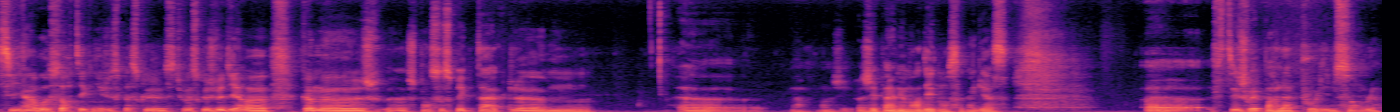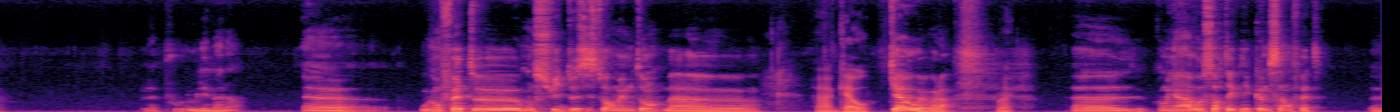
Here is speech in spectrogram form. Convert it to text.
s'il y a un ressort technique, je sais pas ce que, si tu vois ce que je veux dire, comme je, pense au spectacle, bah, j'ai pas la mémoire des noms, ça m'agace. C'était joué par La Poule, il me semble. La Poule ou Les Malins. où en fait, on suit deux histoires en même temps. Bah, ah, KO KO, ouais, voilà. Ouais. Euh, quand il y a un ressort technique comme ça, en fait. Euh,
